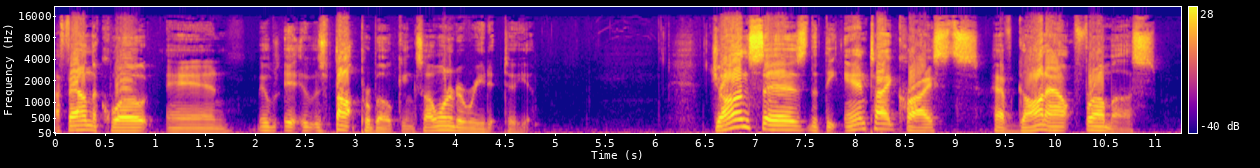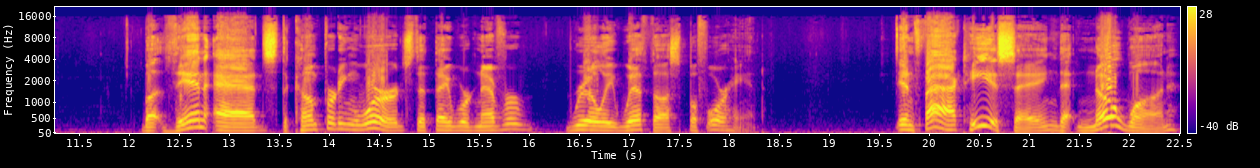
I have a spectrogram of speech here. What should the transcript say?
I found the quote and it it was thought provoking, so I wanted to read it to you. John says that the antichrists have gone out from us, but then adds the comforting words that they were never really with us beforehand. In fact, he is saying that no one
